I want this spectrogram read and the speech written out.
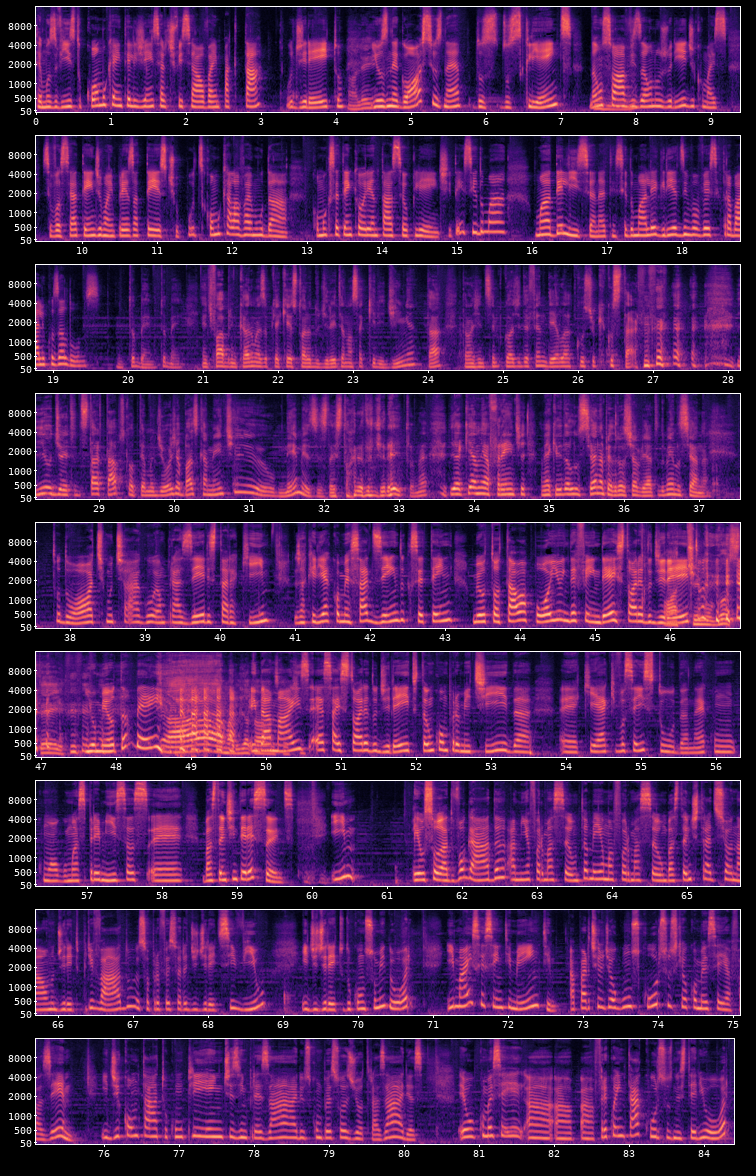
temos visto como que a inteligência artificial vai impactar o direito e os negócios né, dos, dos clientes, não uhum. só a visão no jurídico, mas se você atende uma empresa têxtil, putz, como que ela vai mudar? Como que você tem que orientar seu cliente? E tem sido uma, uma delícia, né? Tem sido uma alegria desenvolver esse trabalho com os alunos. Muito bem, muito bem. A gente fala brincando, mas é porque aqui a história do direito é nossa queridinha, tá? Então a gente sempre gosta de defendê-la, custe o que custar. e o direito de startups, que é o tema de hoje, é basicamente o nêmesis da história do direito, né? E aqui à minha frente, a minha querida Luciana Pedroso Xavier. Tudo bem, Luciana? Tudo ótimo, Thiago. É um prazer estar aqui. Já queria começar dizendo que você tem meu total apoio em defender a história do direito. Ótimo, gostei. e o meu também. Ah, Maria Ainda mais essa história do direito tão comprometida. É, que é a que você estuda, né, com, com algumas premissas é, bastante interessantes. E eu sou advogada, a minha formação também é uma formação bastante tradicional no direito privado. Eu sou professora de direito civil e de direito do consumidor. E mais recentemente, a partir de alguns cursos que eu comecei a fazer e de contato com clientes, empresários, com pessoas de outras áreas, eu comecei a, a, a frequentar cursos no exterior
